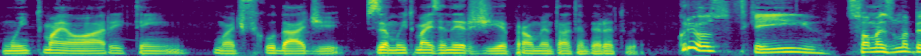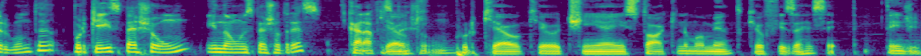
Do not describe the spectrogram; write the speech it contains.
muito maior e tem uma dificuldade, precisa muito mais energia para aumentar a temperatura. Curioso. Fiquei. Só mais uma pergunta. Por que Special 1 e não Special 3? Carafa, é Special que, 1. porque é o que eu tinha em estoque no momento que eu fiz a receita. Entendi.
